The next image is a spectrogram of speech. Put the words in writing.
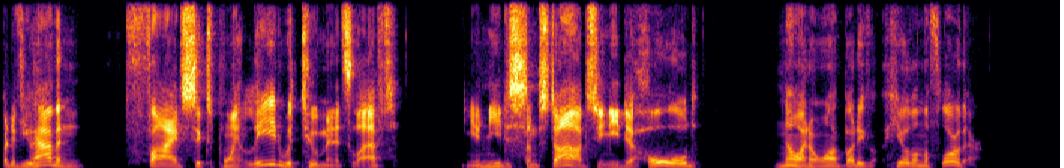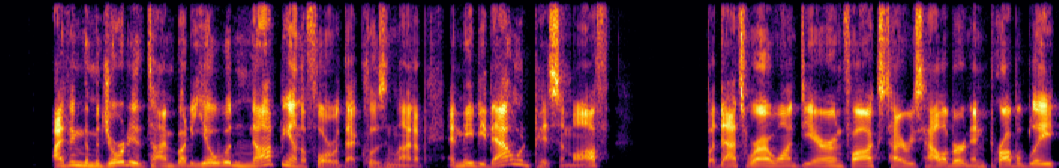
But if you have a five, six point lead with two minutes left, you need some stops, you need to hold. No, I don't want Buddy Hield on the floor there. I think the majority of the time, Buddy Hield would not be on the floor with that closing lineup. And maybe that would piss him off. But that's where I want De'Aaron Fox, Tyrese Halliburton, and probably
